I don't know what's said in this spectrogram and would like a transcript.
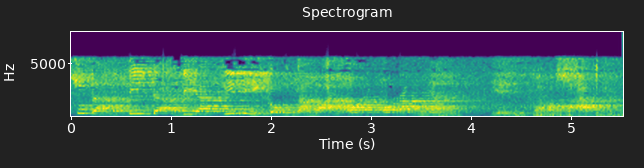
sudah tidak diyakini keutamaan orang-orangnya, yaitu para sahabat.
